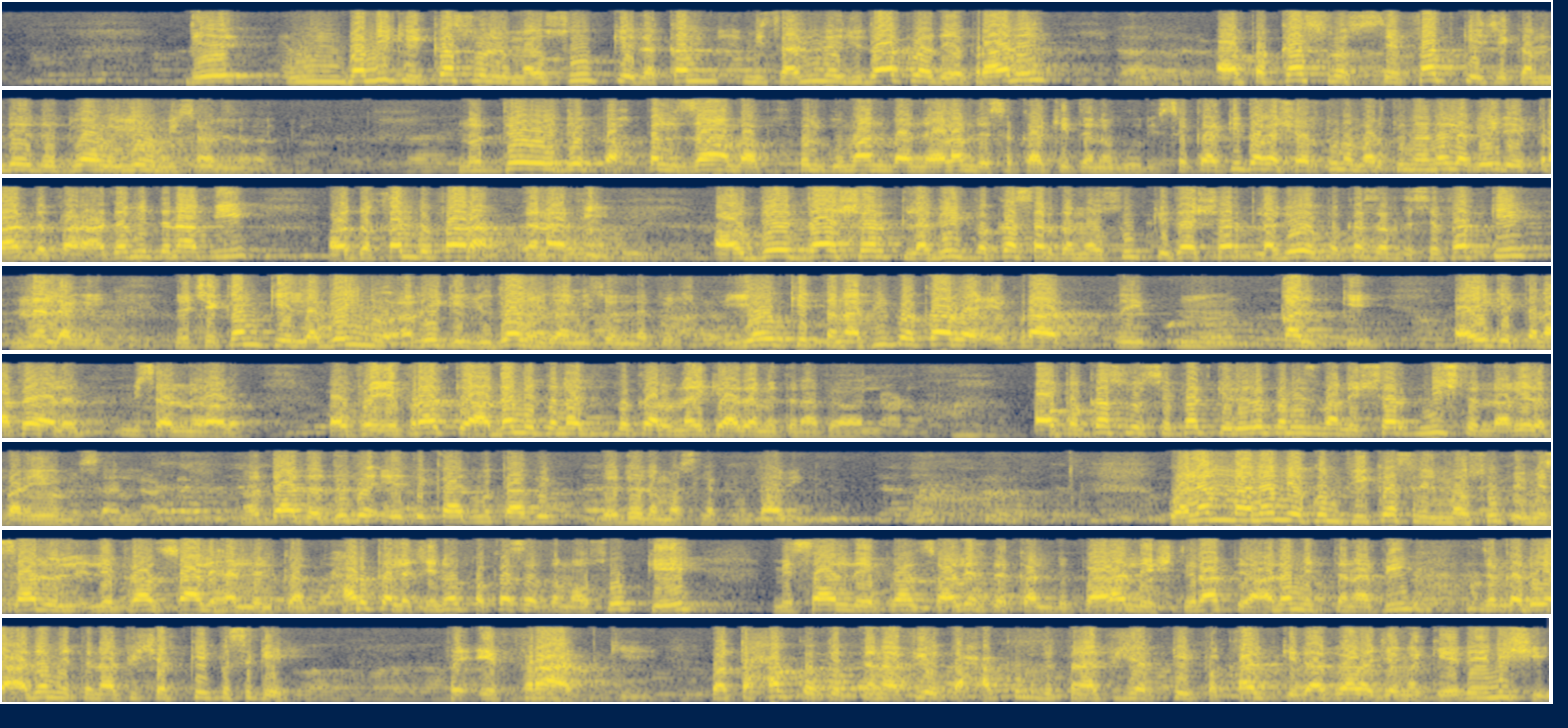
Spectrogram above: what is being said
د لومبني کې کسر الموصوف کې د کل مثالونه جدا کړو د افراد او په کسر صفت کې چې کم دی د دوړو یو مثال نه ورکړ نو دی وي د خپل ځان په خپل ګمان باندې اړم د سکاکی ته نه ګوري سکاکی دغه شرطونه مرتونه نه لګي د افراد د پر عدم تنافي او د قلب پر تنافي او د دا شرط لګی په کسر د موصوف کې دا شرط لګی او په کسر د صفت کې نه لګی نو چې کم کې لګی نو هغه کې جدا جدا مثال نه پیش یو کې تنافی په کار او افراد قلب کې هغه کې تنافی مثال نه راړو او په افراد کې عدم تنافی په کار نه کې عدم تنافی ولاړو او په کسر صفت کې د پنځ باندې شرط نشته نه غیر پر یو مثال نه نو دا د د اعتقاد مطابق د د مسلک مطابق ولما لم يكن في كسر الموصوف مثال الافراد صالحا للقلب هر کله چې نو په کسر د موصوف کې مثال د افراد صالح د قلب لپاره د اشتراک په عدم التنافي ځکه د عدم التنافي شرط کې پس کې په افراد کې وتحقق التنافي او تحقق د تنافي شرط کې په قلب کې دا ډول جمع کېدې نشي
